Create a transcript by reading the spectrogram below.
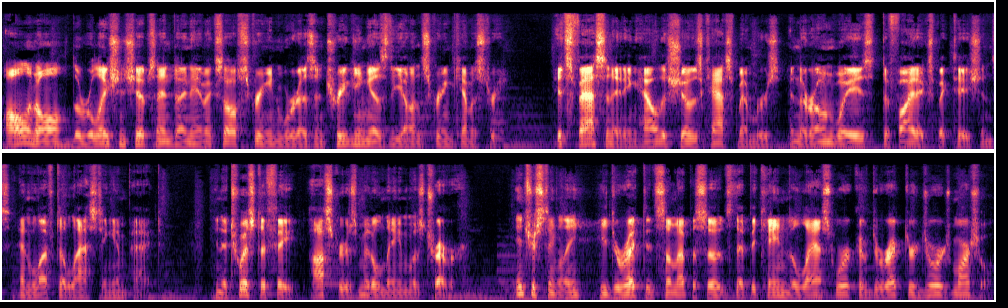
All in all, the relationships and dynamics off screen were as intriguing as the on screen chemistry. It's fascinating how the show's cast members, in their own ways, defied expectations and left a lasting impact. In a twist of fate, Oscar's middle name was Trevor. Interestingly, he directed some episodes that became the last work of director George Marshall.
